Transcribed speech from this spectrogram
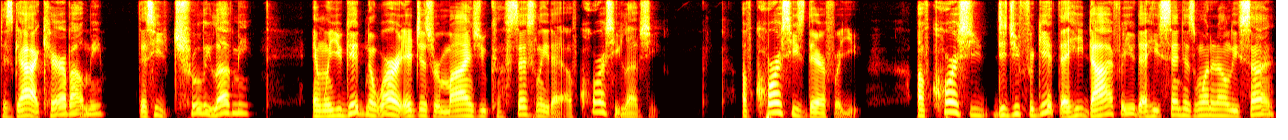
does God? Care about me? Does he truly love me? And when you get in the word, it just reminds you consistently that of course he loves you. Of course he's there for you. Of course you did you forget that he died for you, that he sent his one and only son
